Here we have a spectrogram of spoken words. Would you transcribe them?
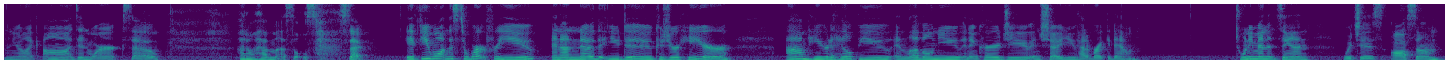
and you're like oh it didn't work so i don't have muscles so if you want this to work for you and i know that you do because you're here i'm here to help you and love on you and encourage you and show you how to break it down 20 minutes in which is awesome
